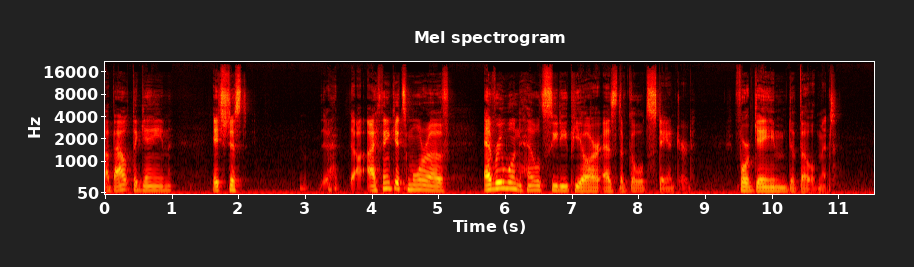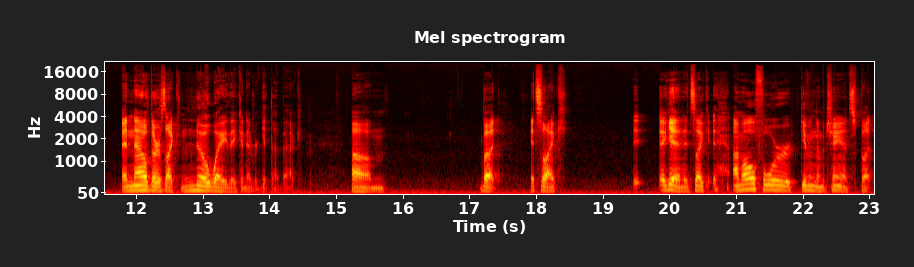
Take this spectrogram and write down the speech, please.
about the game. It's just I think it's more of everyone held CDPR as the gold standard for game development. And now there's like no way they can ever get that back. Um but it's like it, again, it's like I'm all for giving them a chance, but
